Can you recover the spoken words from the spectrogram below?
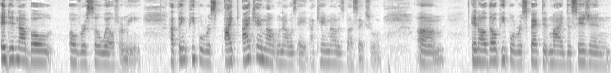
it did not bode over so well for me. I think people I I came out when I was 8. I came out as bisexual. Um, and although people respected my decision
